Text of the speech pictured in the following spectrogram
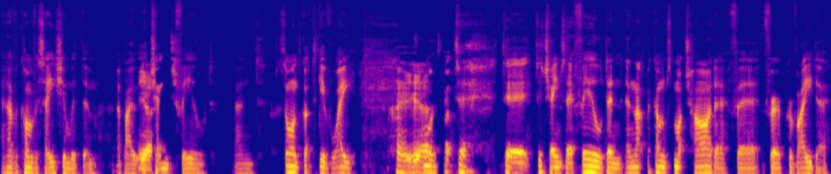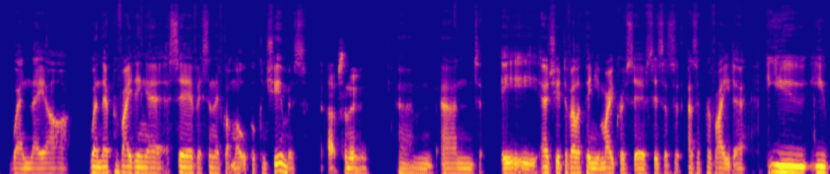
and have a conversation with them about yeah. a changed field. And someone's got to give way. yeah. Someone's got to to to change their field, and and that becomes much harder for for a provider when they are when they're providing a, a service and they've got multiple consumers. Absolutely. Um, and as you're developing your microservices as a, as a provider, you you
